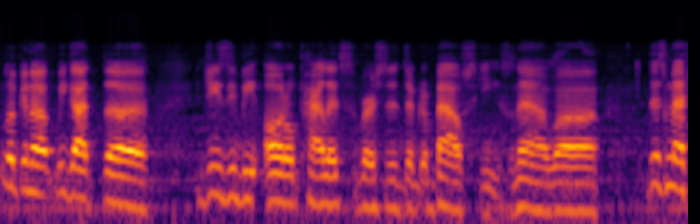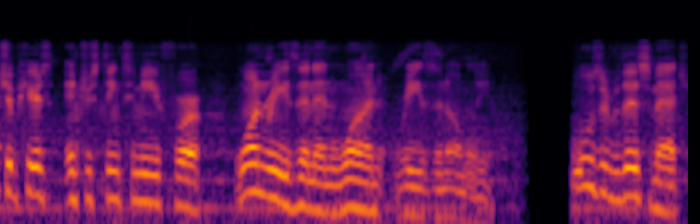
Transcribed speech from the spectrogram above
looking up, we got the GZB Autopilots versus the Grabowskis. Now, uh, this matchup here is interesting to me for one reason and one reason only. Loser of this match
